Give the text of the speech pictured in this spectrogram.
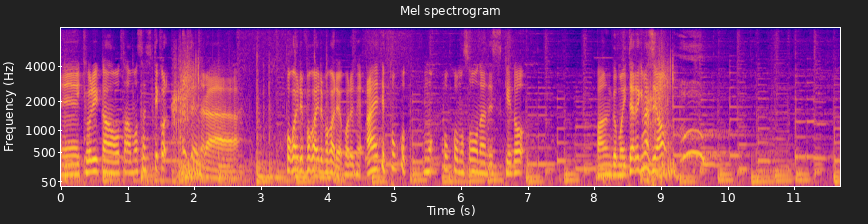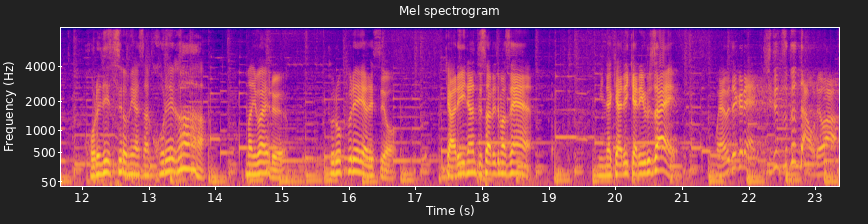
えー、距離感を保させてこれさよならポコいるポコいるポコいる。これねあえてポコもポコもそうなんですけどパングもいただきますよ。これですよ皆さん。これが、まあ、いわゆるプロプレイヤーですよ。キャリーなんてされてません。みんなキャリーキャリーうるさい。もうやめてくれ。傷つくんだ俺は。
